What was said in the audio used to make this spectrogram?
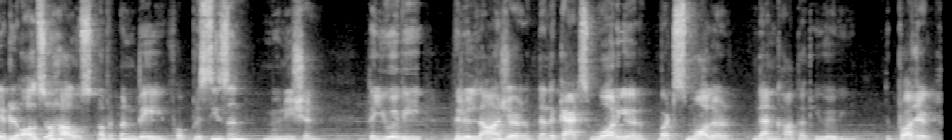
It will also house a weapon bay for precision munition. The UAV will be larger than the CATS Warrior but smaller than Ghatak UAV. The project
